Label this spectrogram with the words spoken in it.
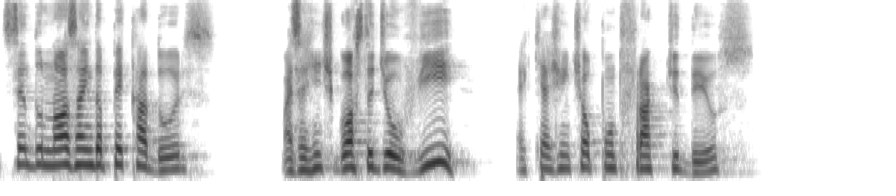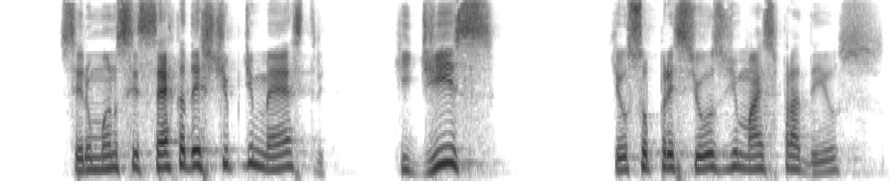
sendo nós ainda pecadores. Mas a gente gosta de ouvir é que a gente é o ponto fraco de Deus. O ser humano se cerca desse tipo de mestre que diz que eu sou precioso demais para Deus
